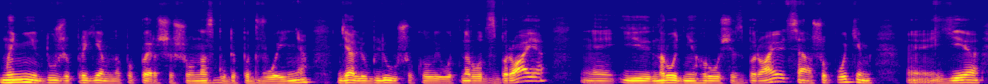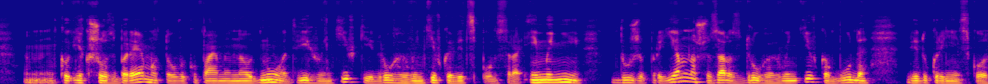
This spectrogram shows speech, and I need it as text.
Мені дуже приємно, по-перше, що у нас буде подвоєння. Я люблю, що коли от народ збирає. е, І народні гроші збираються, а що потім е, є, якщо зберемо, то викупаємо не одну, а дві гвинтівки, і друга гвинтівка від спонсора. І мені дуже приємно, що зараз друга гвинтівка буде від українського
